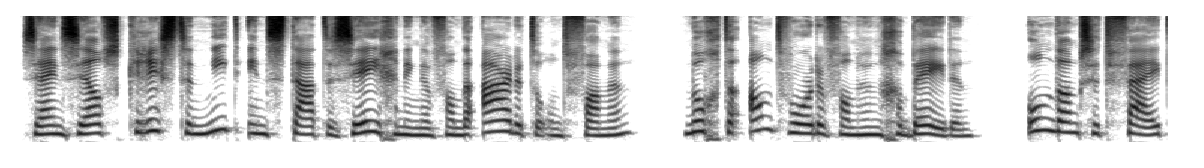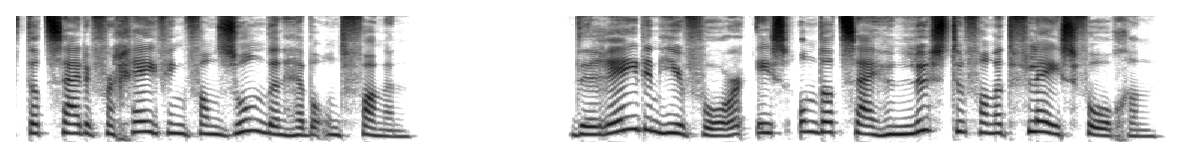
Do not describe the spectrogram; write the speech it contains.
zijn zelfs christen niet in staat de zegeningen van de aarde te ontvangen, noch de antwoorden van hun gebeden, ondanks het feit dat zij de vergeving van zonden hebben ontvangen. De reden hiervoor is omdat zij hun lusten van het vlees volgen.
